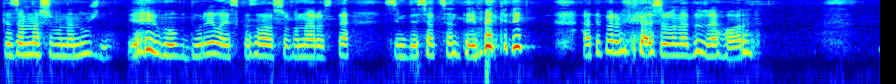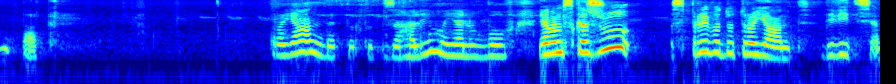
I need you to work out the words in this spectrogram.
Казав, на що вона нужна. Я його обдурила і сказала, що вона росте 70 сантиметрів. А тепер він каже, що вона дуже гарна. Так. Троянди, тут, тут взагалі моя любов. Я вам скажу з приводу троянд. Дивіться.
